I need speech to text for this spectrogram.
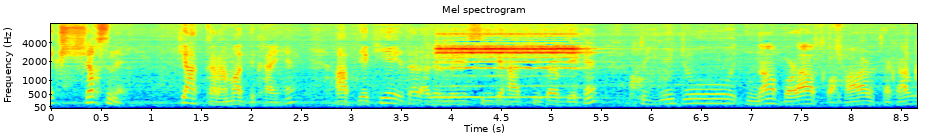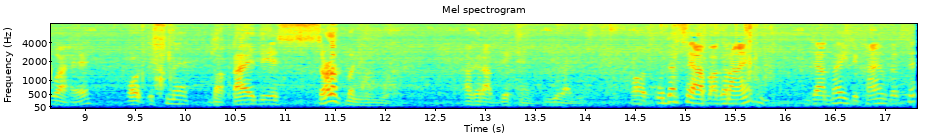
एक शख्स ने क्या करामात दिखाए हैं। आप देखिए इधर अगर मेरे सीधे हाथ की तरफ़ देखें तो ये जो इतना बड़ा पहाड़ कटा हुआ है और इसमें बाकायदे सड़क बनी हुई है। अगर आप देखें ये वाली। और उधर से आप अगर आएँ जान भाई दिखाएँ उधर से।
